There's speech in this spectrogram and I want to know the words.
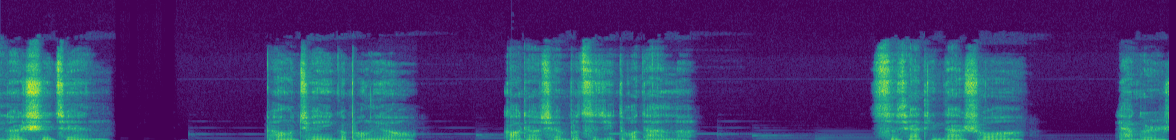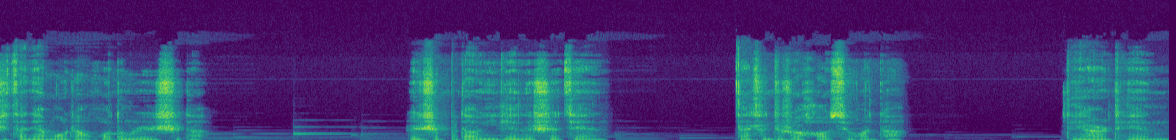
前段时间，朋友圈一个朋友高调宣布自己脱单了。私下听他说，两个人是参加某场活动认识的。认识不到一天的时间，男生就说好喜欢她。第二天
